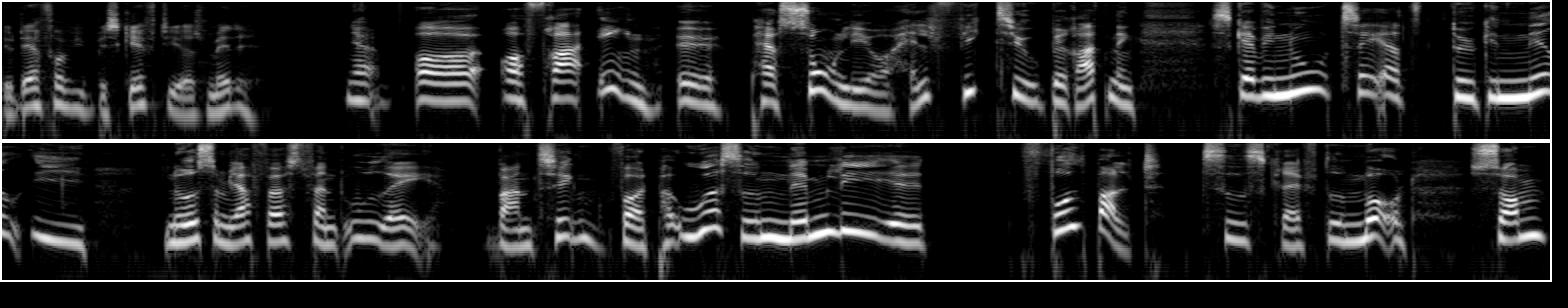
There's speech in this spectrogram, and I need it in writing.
jo derfor, vi beskæftiger os med det. Ja, og, og fra en øh, personlig og halvfiktiv beretning, skal vi nu til at dykke ned i noget, som jeg først fandt ud af, var en ting for et par uger siden, nemlig øh, fodboldtidsskriftet Mål, som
